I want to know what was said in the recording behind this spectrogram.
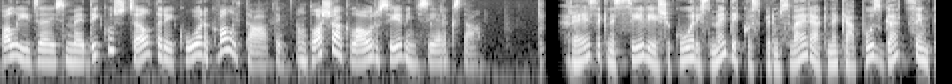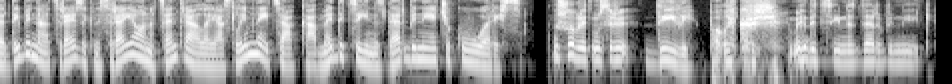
palīdzējis medikus celt arī kora kvalitāti, un plašāk Laura Sieviņas ierakstā. Rēzeknes sieviešu koris medikus pirms vairāk nekā pusgadsimta dibināts Rēzeknes rajona centrālajā slimnīcā kā medicīnas darbinieču koris. Nu, šobrīd mums ir divi palikuši medicīnas darbinieki.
